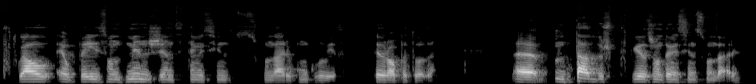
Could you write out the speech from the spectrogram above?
Portugal é o país onde menos gente tem o ensino secundário concluído da Europa toda. Uh, metade dos portugueses não tem ensino secundário.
